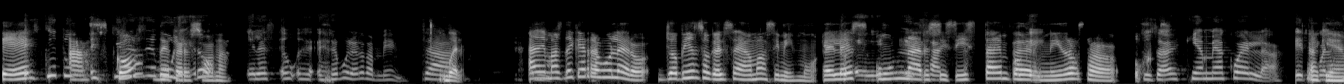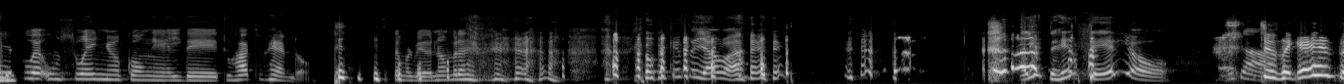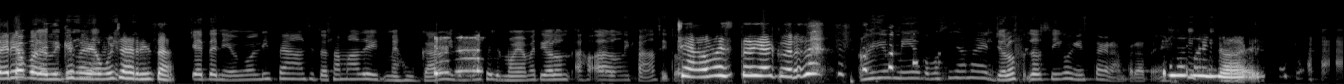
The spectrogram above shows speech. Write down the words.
Qué Es que tú, es que asco es de rebulero. persona. Él es, es rebulero también. O sea, Bueno, no. Además de que es regulero, yo pienso que él se ama a sí mismo. Él es un exacto. narcisista empedernido, o sea, ¿tú sabes quién me acuerda? Eh, ¿Te ¿a acuerdas que yo quién? tuve un sueño con el de To Have to Handle? Se me olvidó el nombre de... ¿Cómo es que se llama? Ale, esto es en serio. O sea, Yo sé que es en ¿te serio, por acuerdas eso que es que me dio mucha que, risa. que tenía un OnlyFans y toda esa madre y me juzgaron y yo me había metido al OnlyFans y todo? Ya me estoy acordando. Ay, Dios mío, ¿cómo se llama él? Yo lo, lo sigo en Instagram, espérate. Oh my God.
